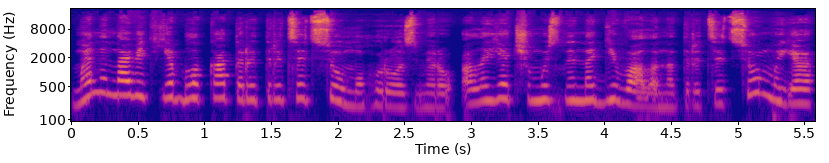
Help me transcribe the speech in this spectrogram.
У мене навіть є блокатори 37-го розміру, але я чомусь не надівала на 37 я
